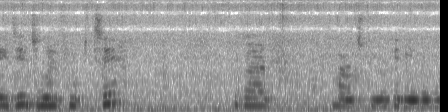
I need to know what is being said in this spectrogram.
এই যে ঝোল ফুটছে, এবার মাছগুলোকে দিয়ে দেবো।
